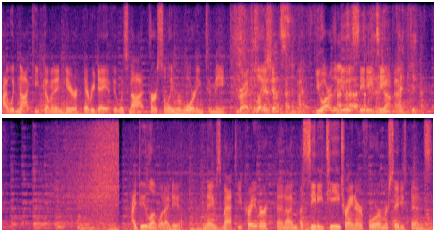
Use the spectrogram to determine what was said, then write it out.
I would not keep coming in here every day if it was not personally rewarding to me. Congratulations. you are the newest CDT. Job, Thank you. I do love what I do. My name's Matthew Craver, and I'm a CDT trainer for Mercedes-Benz.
